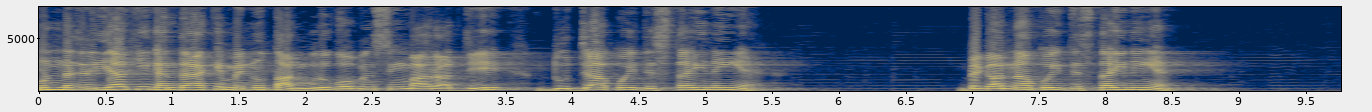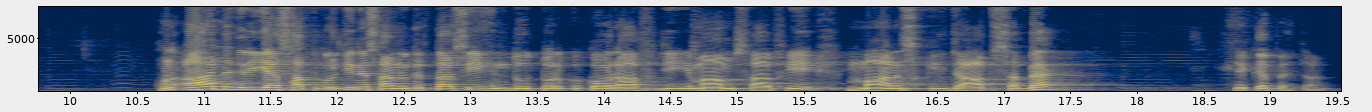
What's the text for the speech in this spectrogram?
ਹੁਣ ਨਜ਼ਰੀਆ ਕੀ ਕਹਿੰਦਾ ਹੈ ਕਿ ਮੈਨੂੰ ਧੰਨ ਗੁਰੂ ਗੋਬਿੰਦ ਸਿੰਘ ਮਹਾਰਾਜ ਜੀ, ਦੂਜਾ ਕੋਈ ਦਿਸਦਾ ਹੀ ਨਹੀਂ ਹੈ। ਬੇਗਾਨਾ ਕੋਈ ਦਿਸਦਾ ਹੀ ਨਹੀਂ ਹੈ। ਹੁਣ ਆਹ ਨਜ਼ਰੀਆ ਸਤਿਗੁਰੂ ਜੀ ਨੇ ਸਾਨੂੰ ਦਿੱਤਾ ਸੀ, ਹਿੰਦੂ, ਤੁਰਕ ਕੋ ਰਾਫ ਜੀ, ਇਮਾਮ, ਸਾਫੀ, ਮਾਨਸ ਕੀ ਜਾਤ ਸਭੈ। ਇੱਕ ਹੈ ਪਹਿਚਾਨ।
